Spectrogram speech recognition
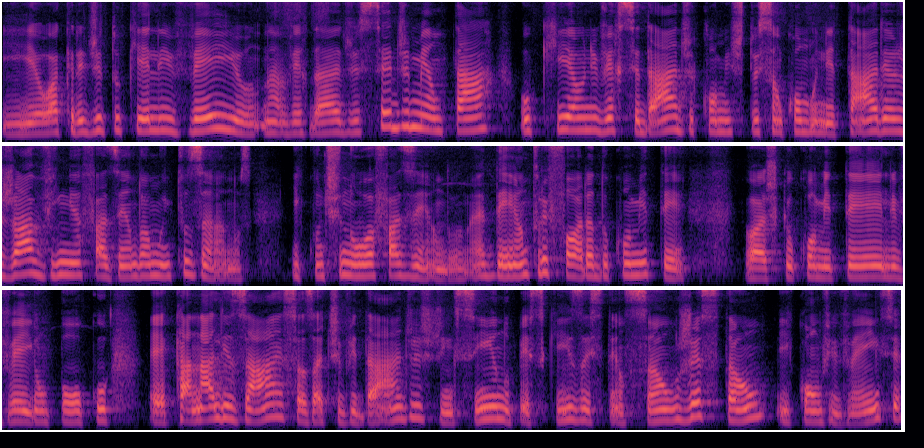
e eu acredito que ele veio, na verdade, sedimentar o que a universidade, como instituição comunitária, já vinha fazendo há muitos anos e continua fazendo, né, dentro e fora do comitê. Eu acho que o comitê ele veio um pouco é, canalizar essas atividades de ensino, pesquisa, extensão, gestão e convivência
